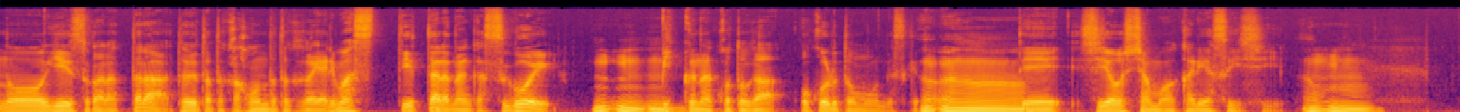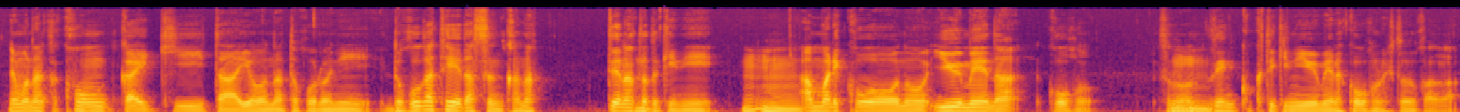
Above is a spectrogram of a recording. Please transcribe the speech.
の技術とかだったらトヨタとかホンダとかがやりますって言ったらなんかすごいビッグなことが起こると思うんですけど、うんうんで使用者も分かりやすいし。うんうん。でもなんか今回聞いたようなところにどこが手出すんかなってなった時に、うんうん。あんまりこの有名な候補そうん。の全国的に有名な候補の人とかが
